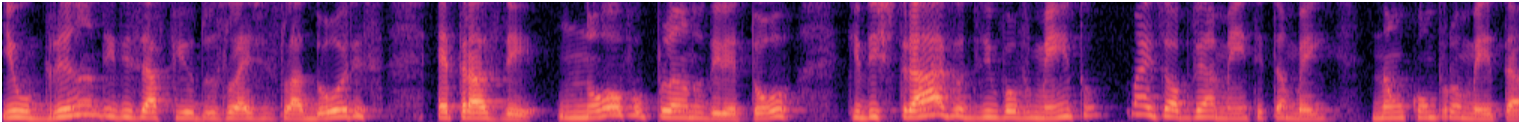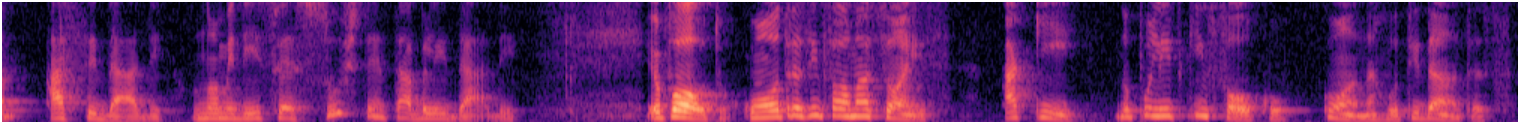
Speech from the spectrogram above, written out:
E o grande desafio dos legisladores é trazer um novo plano diretor que destrave o desenvolvimento, mas obviamente também não comprometa a cidade. O nome disso é sustentabilidade. Eu volto com outras informações aqui no Política em Foco com Ana Ruth Dantas.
